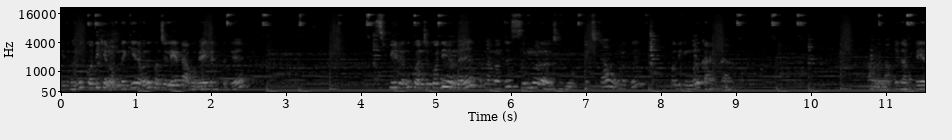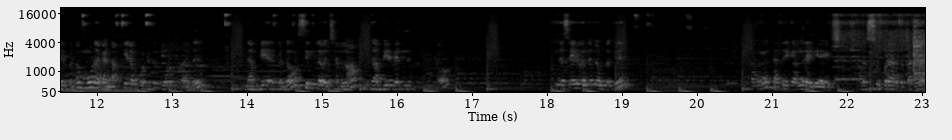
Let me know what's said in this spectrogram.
இது வந்து கொதிக்கணும். இந்த கீரை வந்து கொஞ்சம் லேட் ஆகும் வேகிறதுக்கு. ஸ்பீடு வந்து கொஞ்சம் கொதி வந்து நம்ம வந்து சிம்மில் வச்சிடணும். வச்சுட்டா உங்களுக்கு கொதிக்கும் போது கரெக்டாக இருக்கும். அவ்வளோதான் இது அப்படியே இருக்கட்டும். மூட வேண்டாம். கீரை போட்டுட்டு மூடக்கூடாது. இது அப்படியே இருக்கட்டும். சிம்மில் வச்சிடலாம். இது அப்படியே வெந்துட்டு இருக்கட்டும். இந்த சைடு வந்து நம்மளுக்கு கத்திரிக்காய் வந்து ரெடி ஆயிடுச்சு. அது சூப்பராக இருக்கு பாருங்க.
